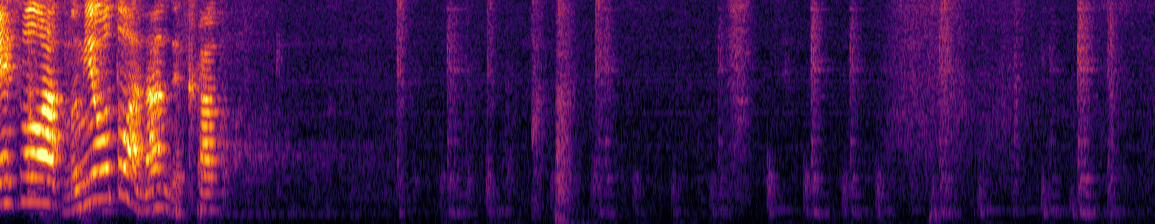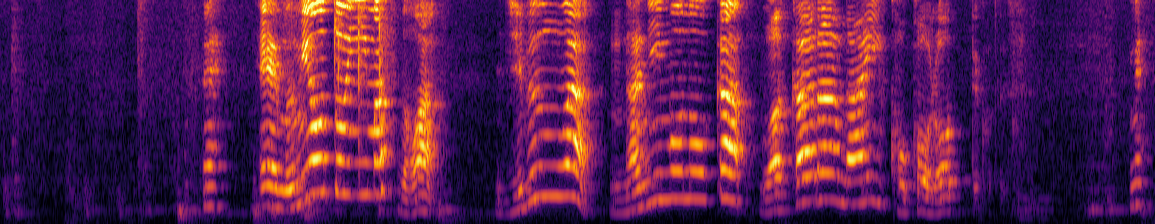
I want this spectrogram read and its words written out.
え質問は無明とは何ですか？とですね、えー無明と言いますのは自分は何者かわからない心ってことです。ね、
